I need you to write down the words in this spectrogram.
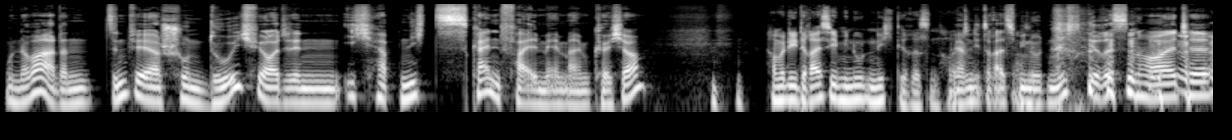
Wunderbar, dann sind wir ja schon durch für heute, denn ich habe nichts, keinen Pfeil mehr in meinem Köcher. Haben wir die 30 Minuten nicht gerissen heute? Wir haben die 30 also. Minuten nicht gerissen heute.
